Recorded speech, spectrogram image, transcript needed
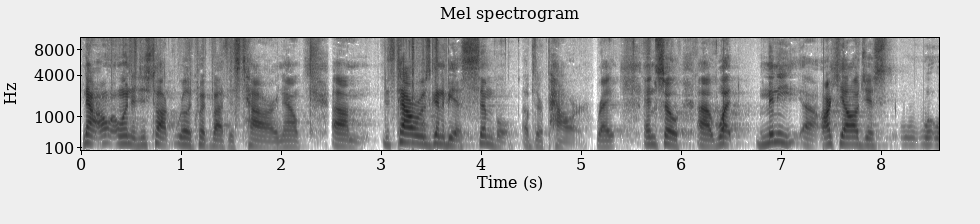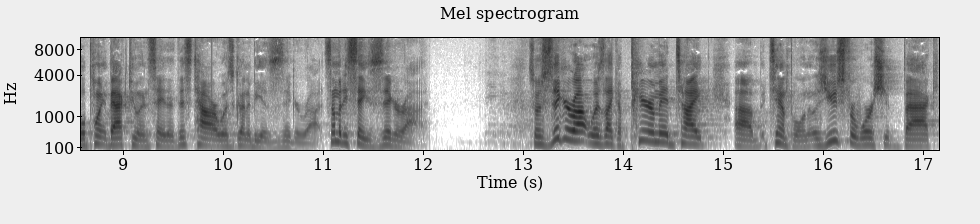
Now, I want to just talk really quick about this tower. Now, um, this tower was going to be a symbol of their power, right? And so, uh, what many uh, archaeologists w- will point back to and say that this tower was going to be a ziggurat. Somebody say ziggurat. So, ziggurat was like a pyramid type uh, temple, and it was used for worship back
